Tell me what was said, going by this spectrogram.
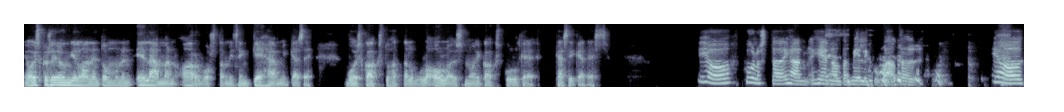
Ja olisiko se jonkinlainen tuommoinen elämän arvostamisen kehä, mikä se voisi 2000-luvulla olla, jos noin kaksi kulkee käsi kädessä? Joo, kuulostaa ihan hienolta mielikuvalta. Joo,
